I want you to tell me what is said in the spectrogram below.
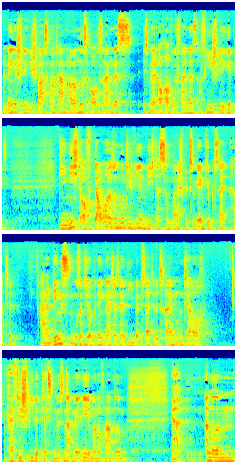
eine Menge Spiele, die Spaß gemacht haben. Aber man muss auch sagen, das ist mir halt auch aufgefallen, dass es auch viele Spiele gibt, die nicht auf Dauer so motivieren, wie ich das zum Beispiel zu Gamecube-Zeiten hatte. Allerdings muss man natürlich auch bedenken, dass wir die Webseite betreiben und ja auch kräftig Spiele testen müssen, hatten wir eh immer noch einen anderen, ja, anderen,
